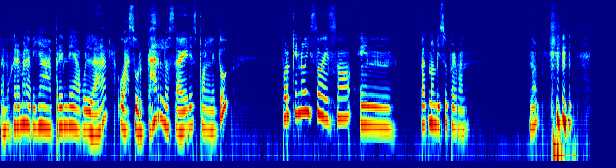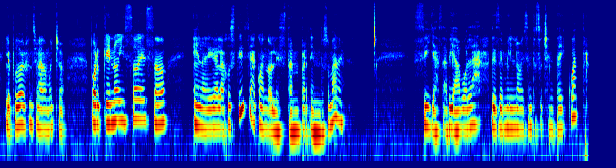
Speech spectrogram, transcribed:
la Mujer Maravilla aprende a volar o a surcar los aires, ponle tú. ¿Por qué no hizo eso en Batman v Superman? ¿No? Le pudo haber funcionado mucho. ¿Por qué no hizo eso en la Liga de la Justicia cuando les están partiendo su madre? Sí, ya sabía volar desde 1984.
